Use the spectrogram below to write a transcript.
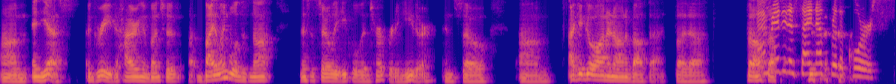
Um, and yes, agreed. Hiring a bunch of uh, bilingual does not necessarily equal interpreting either. And so um, I could go on and on about that, but uh, but I'm ready to sign up for the course,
